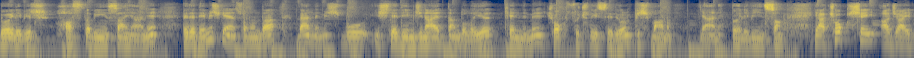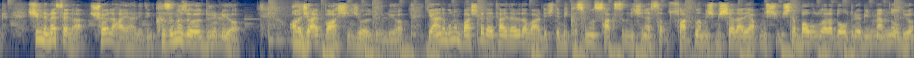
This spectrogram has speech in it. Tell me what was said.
böyle bir hasta bir insan yani ve de demiş ki en sonunda ben demiş bu işlediğim cinayetten dolayı kendimi çok suçlu hissediyorum pişmanım. Yani böyle bir insan. Ya çok şey acayip. Şimdi mesela şöyle hayal edin. Kızınız öldürülüyor. Acayip vahşice öldürülüyor. Yani bunun başka detayları da vardı. İşte bir kısmını saksının içine saklamış bir şeyler yapmış. işte bavullara dolduruyor bilmem ne oluyor.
